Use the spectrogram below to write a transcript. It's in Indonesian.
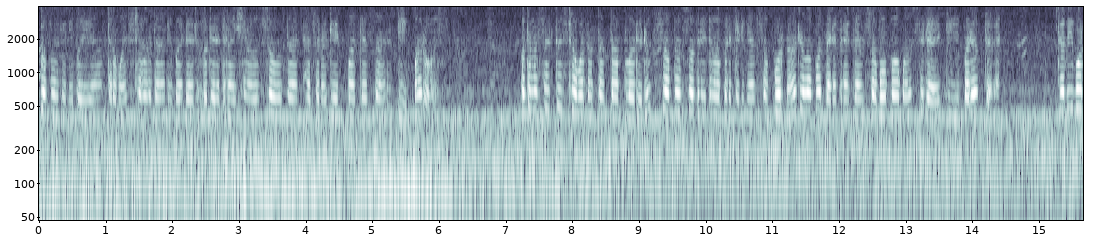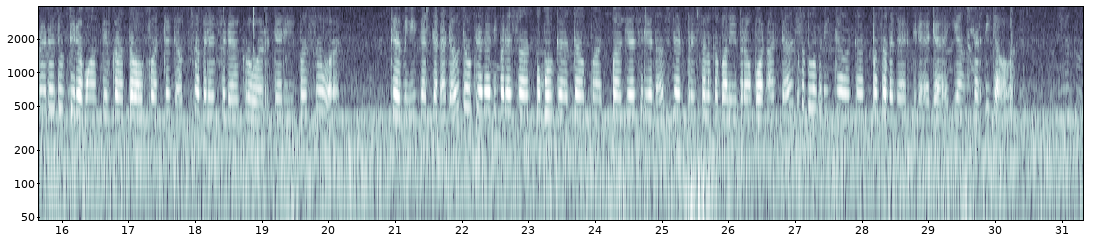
Bapak dan Ibu yang terhormat, selamat datang di Bandar Udara Internasional Sultan Hasanuddin Makassar di Maros. Untuk alasan keselamatan tetap lo duduk sampai pesawat ini telah berhenti dengan sempurna dalam tanda kenakan sabuk pengaman sudah dipadamkan. Kami mohon Anda untuk tidak mengaktifkan telepon genggam sampai sudah keluar dari pesawat. Kami ingatkan Anda untuk berada di pada saat membuka tempat bagasi di atas dan periksa kembali perempuan Anda sebelum meninggalkan pesawat agar tidak ada yang tertinggal.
